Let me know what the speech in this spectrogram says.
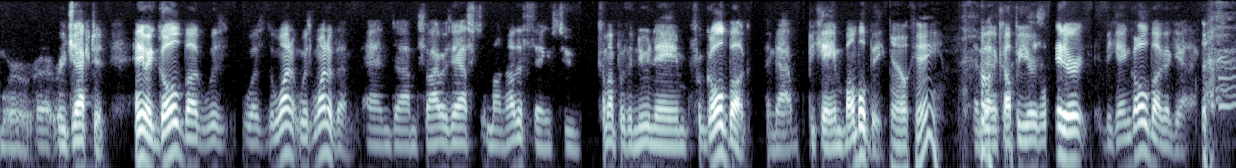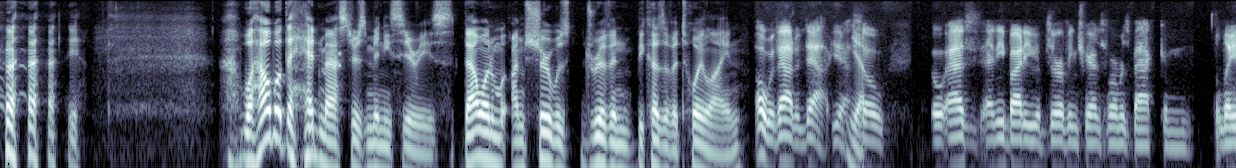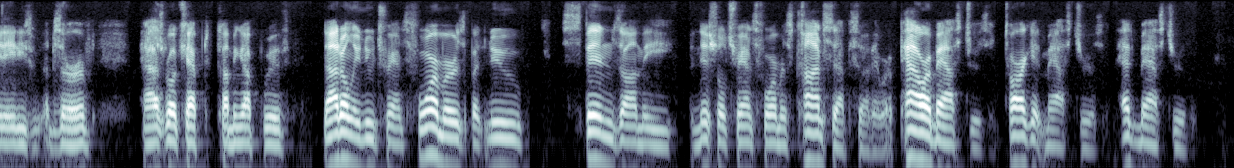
were uh, rejected. Anyway, Goldbug was was the one was one of them, and um, so I was asked, among other things, to come up with a new name for Goldbug, and that became Bumblebee. Okay. And then a couple years later, it became Goldbug again. yeah. Well, how about the Headmasters miniseries? That one I'm sure was driven because of a toy line. Oh, without a doubt, yeah. Yeah. So, so as anybody observing Transformers back in the late '80s observed, Hasbro kept coming up with not only new Transformers but new spins on the initial Transformers concept. So there were Power Masters, and Target Masters, and Headmasters.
